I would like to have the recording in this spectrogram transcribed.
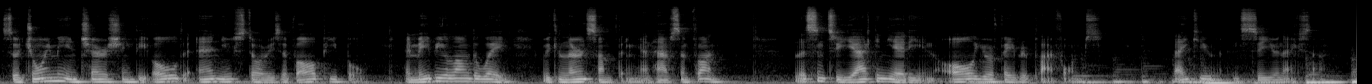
So join me in cherishing the old and new stories of all people, and maybe along the way we can learn something and have some fun. Listen to Yak and Yeti in all your favorite platforms. Thank you and see you next time.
